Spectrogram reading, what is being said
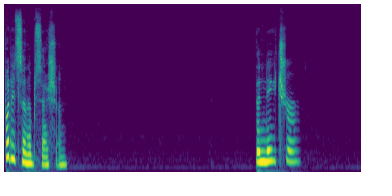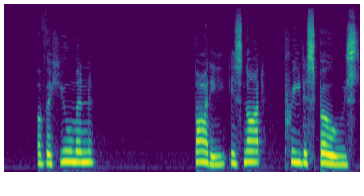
But it's an obsession. The nature of the human body is not predisposed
